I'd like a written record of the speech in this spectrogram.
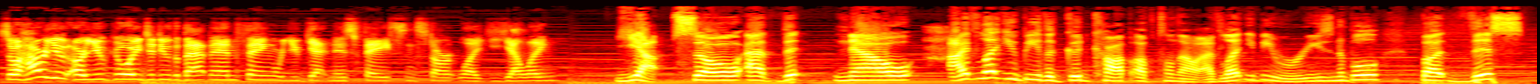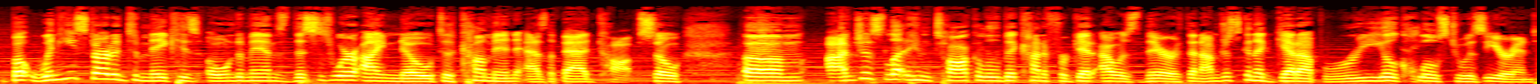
so how are you? Are you going to do the Batman thing where you get in his face and start like yelling? Yeah, so at the now I've let you be the good cop up till now. I've let you be reasonable, but this but when he started to make his own demands, this is where I know to come in as the bad cop. So um I've just let him talk a little bit, kind of forget I was there. Then I'm just gonna get up real close to his ear and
